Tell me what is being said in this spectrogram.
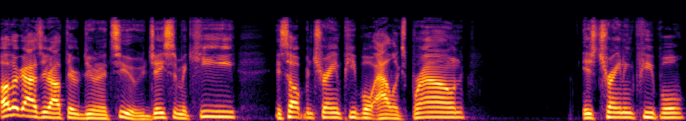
Other guys are out there doing it too. Jason McKie is helping train people. Alex Brown is training people.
